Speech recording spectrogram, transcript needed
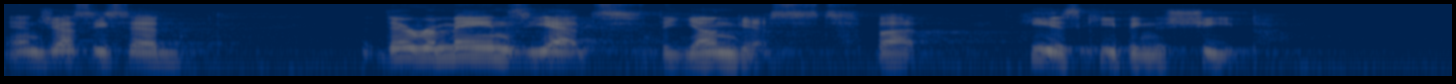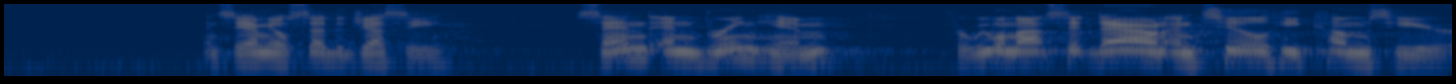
And Jesse said, There remains yet the youngest, but he is keeping the sheep. And Samuel said to Jesse, Send and bring him, for we will not sit down until he comes here.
